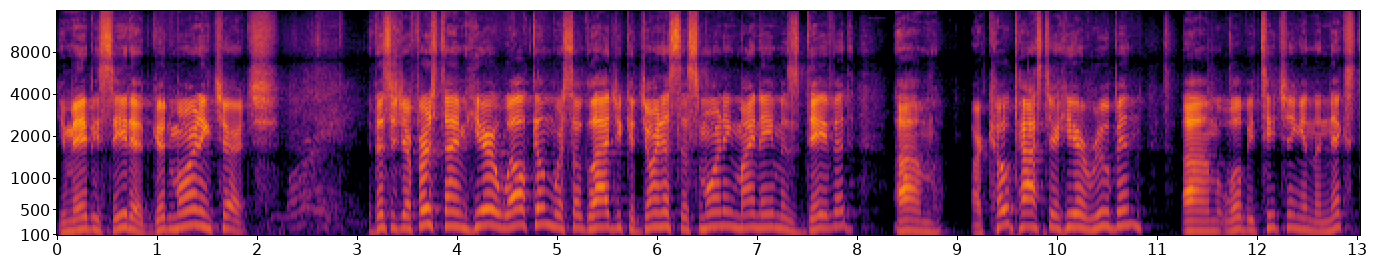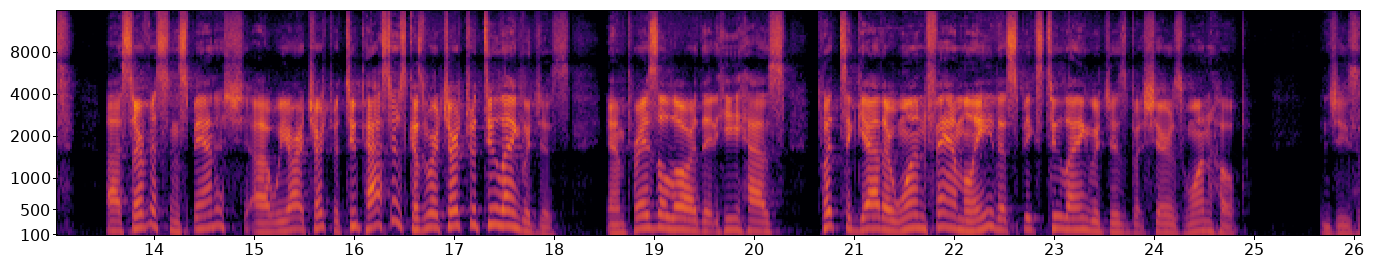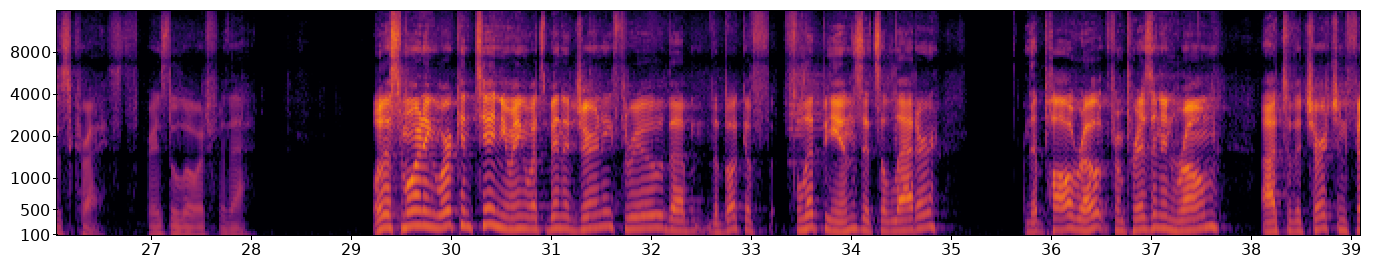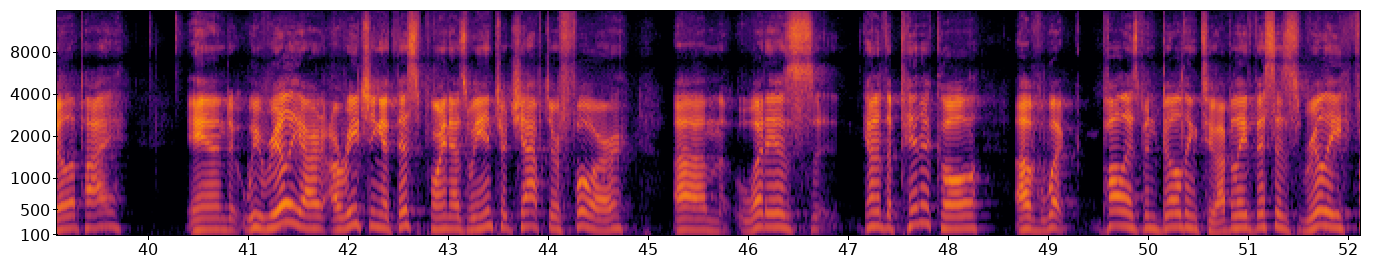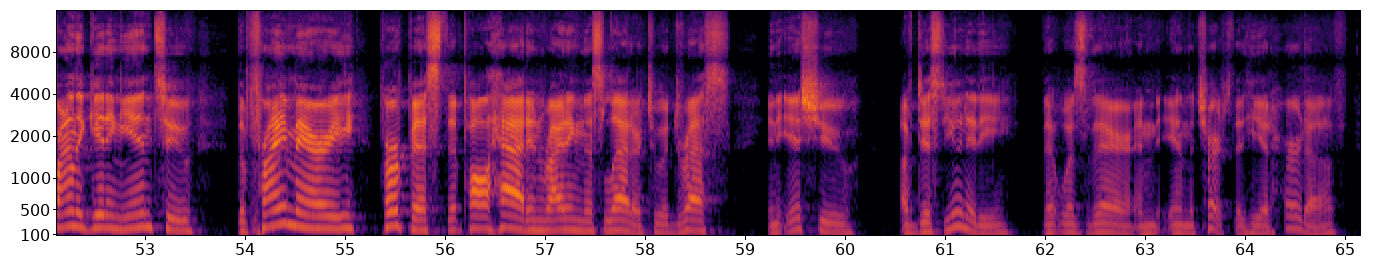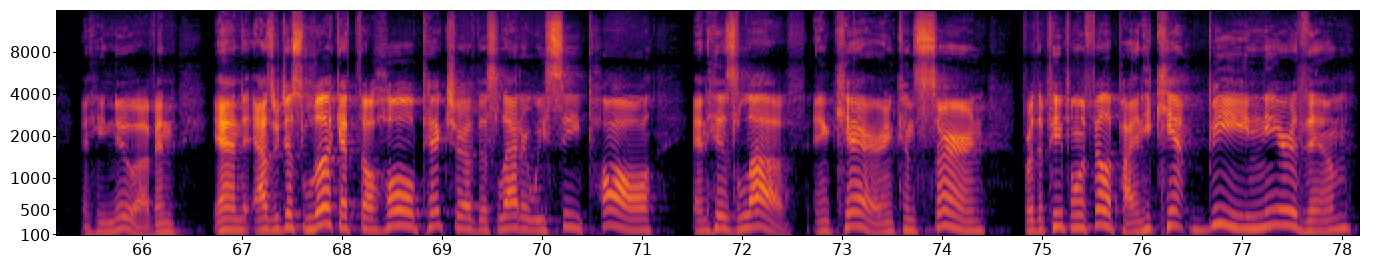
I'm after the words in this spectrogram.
You may be seated. Good morning, church. If this is your first time here, welcome. We're so glad you could join us this morning. My name is David. Um, our co pastor here, Ruben, um, will be teaching in the next uh, service in Spanish. Uh, we are a church with two pastors because we're a church with two languages. And praise the Lord that He has put together one family that speaks two languages but shares one hope in Jesus Christ. Praise the Lord for that. Well, this morning we're continuing what's been a journey through the, the book of Philippians. It's a letter that Paul wrote from prison in Rome uh, to the church in Philippi. And we really are, are reaching at this point, as we enter chapter four, um, what is kind of the pinnacle of what Paul has been building to. I believe this is really finally getting into the primary purpose that Paul had in writing this letter to address an issue of disunity that was there in, in the church that he had heard of and he knew of. And, and as we just look at the whole picture of this letter, we see Paul and his love and care and concern for the people in Philippi. And he can't be near them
